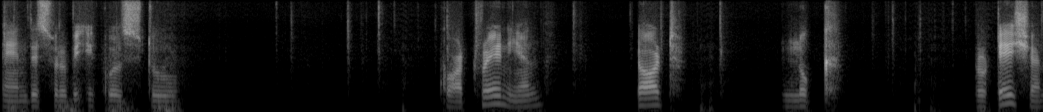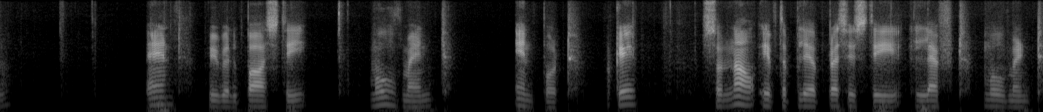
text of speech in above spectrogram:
And this will be equals to quaternion dot look rotation and we will pass the movement input okay? So now if the player presses the left movement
